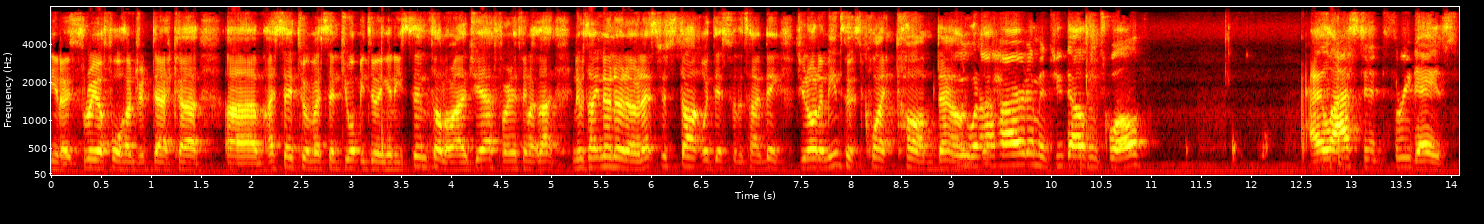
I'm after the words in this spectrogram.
you know three or four hundred deca. Um, I said to him, I said, "Do you want me doing any synthol or IGF or anything like that?" And he was like, "No, no, no. Let's just start with this for the time being." Do you know what I mean? So it's quite calmed down. Dude, when I hired him in 2012, I lasted three days.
